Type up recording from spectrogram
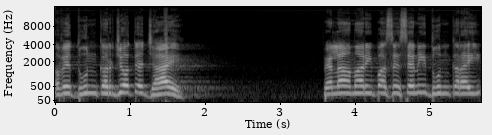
હવે ધૂન કરજો તે જાય. પહેલાં અમારી પાસે શેની ધૂન કરાઈ?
